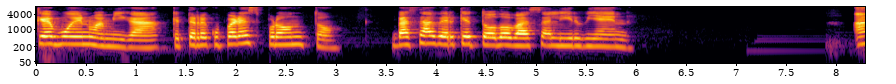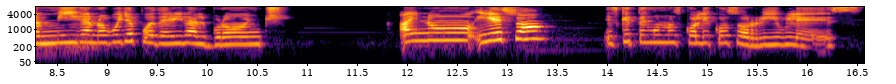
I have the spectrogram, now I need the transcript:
Qué bueno, amiga, que te recuperes pronto. Vas a ver que todo va a salir bien. Amiga, no voy a poder ir al brunch. Ay, no, ¿y eso? Es que tengo unos cólicos horribles.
